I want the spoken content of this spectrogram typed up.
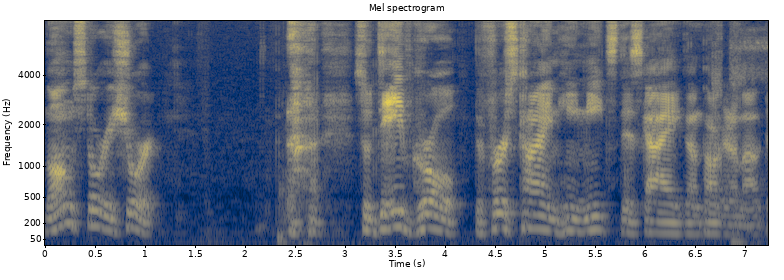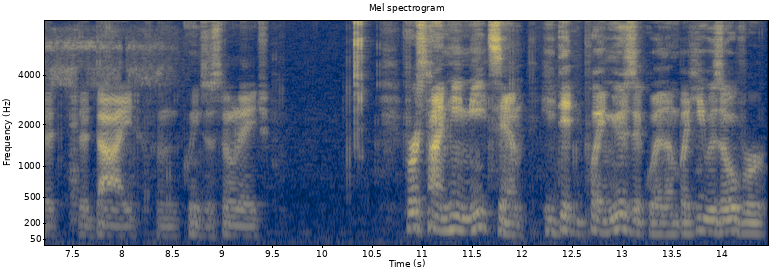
long story short, so Dave Grohl, the first time he meets this guy I'm talking about that, that died from Queens of Stone Age, first time he meets him, he didn't play music with him, but he was over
